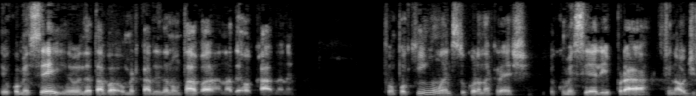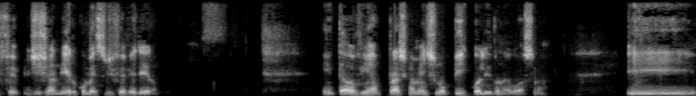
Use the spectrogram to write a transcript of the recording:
eu comecei, eu ainda estava, o mercado ainda não estava na derrocada, né? Foi um pouquinho antes do Corona Crash. Eu comecei ali para final de, fe... de janeiro, começo de fevereiro. Então eu vinha praticamente no pico ali do negócio, né? E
